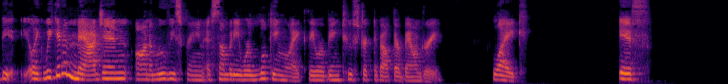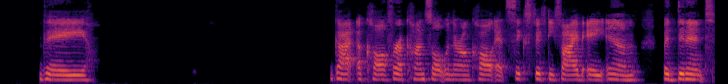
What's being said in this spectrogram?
be, like we could imagine on a movie screen if somebody were looking like they were being too strict about their boundary. Like if they got a call for a consult when they're on call at 6:55 a.m. but didn't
